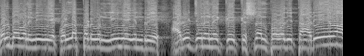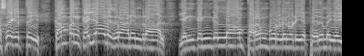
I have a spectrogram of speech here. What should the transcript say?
கொல்பவன் நீயே கொல்லப்படுவன் நீயே என்று அர்ஜுனனுக்கு கிருஷ்ணன் போதித்த அதே வாசகத்தை கம்பன் கையாளுகிறான் என்றால் எங்கெங்கெல்லாம் பரம்பொருளனுடைய பெருமையை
